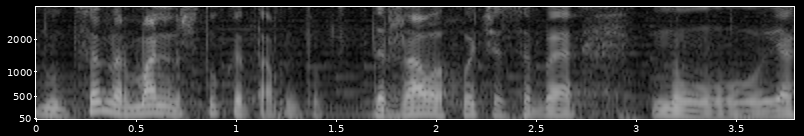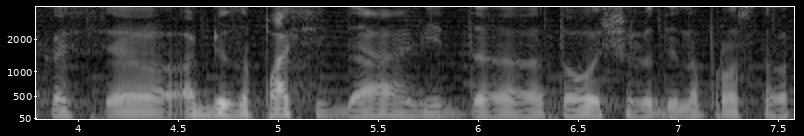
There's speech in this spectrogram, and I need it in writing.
Ну, це нормальна штука. Там, тобто держава хоче себе ну, якось е, обезопасити да, від е, того, що людина просто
